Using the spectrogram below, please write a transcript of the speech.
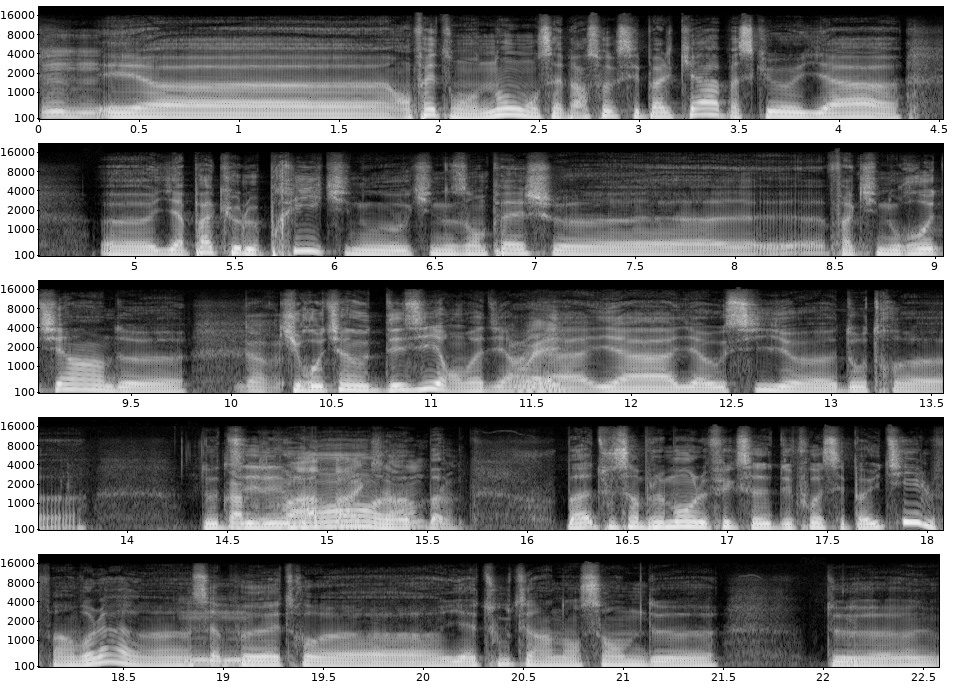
Mmh et en fait on, non, on s'aperçoit que c'est pas le cas parce qu'il y a il euh, n'y a pas que le prix qui nous, qui nous empêche, euh, enfin qui nous retient de, qui retient notre désir, on va dire. Il y, a, y, a, aussi euh, d'autres d'autres éléments. Bah, bah, tout simplement le fait que ça, des fois c'est pas utile. Enfin voilà, ça mhm. peut être. Il y a tout un ensemble de de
